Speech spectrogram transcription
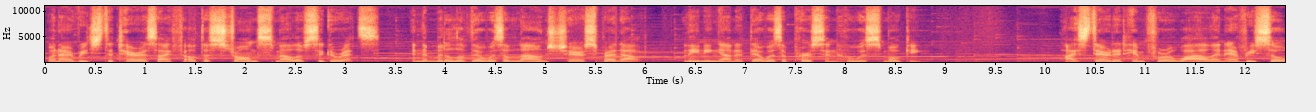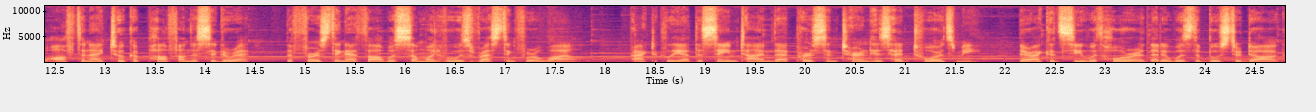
When I reached the terrace, I felt a strong smell of cigarettes. In the middle of there was a lounge chair spread out. Leaning on it, there was a person who was smoking. I stared at him for a while, and every so often I took a puff on the cigarette. The first thing I thought was someone who was resting for a while. Practically at the same time, that person turned his head towards me. There I could see with horror that it was the booster dog.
